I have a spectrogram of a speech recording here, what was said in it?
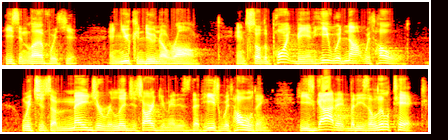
He's in love with you, and you can do no wrong. And so the point being, He would not withhold, which is a major religious argument, is that He's withholding. He's got it, but He's a little ticked.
